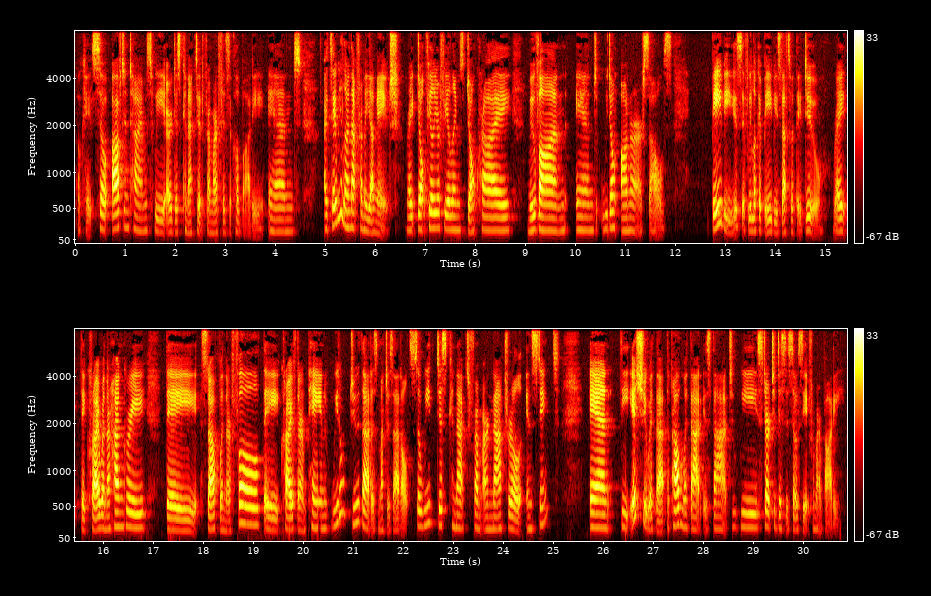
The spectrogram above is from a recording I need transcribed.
Okay, so oftentimes we are disconnected from our physical body. And I'd say we learn that from a young age, right? Don't feel your feelings, don't cry, move on. And we don't honor ourselves. Babies, if we look at babies, that's what they do, right? They cry when they're hungry, they stop when they're full, they cry if they're in pain. We don't do that as much as adults. So we disconnect from our natural instinct. And the issue with that, the problem with that is that we start to disassociate from our body.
